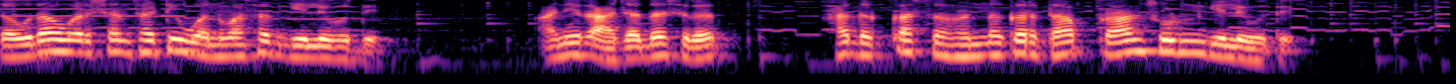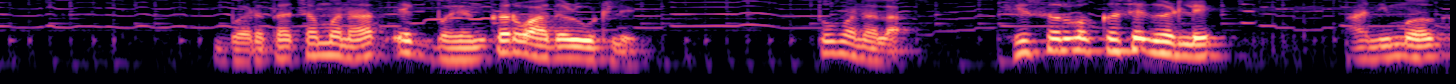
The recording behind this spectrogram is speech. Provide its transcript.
चौदा वर्षांसाठी वनवासात गेले होते आणि राजा दशरथ हा धक्का सहन न करता प्राण सोडून गेले होते. भरताच्या मनात एक भयंकर वादळ उठले. तो म्हणाला हे सर्व कसे घडले? आणि मग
